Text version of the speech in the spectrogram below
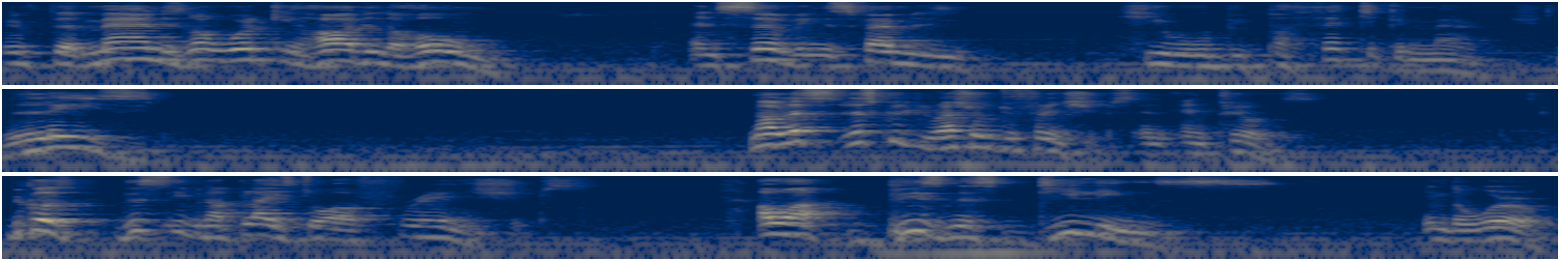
if the man is not working hard in the home and serving his family, he will be pathetic in marriage, lazy. Now let's let's quickly rush on to friendships and, and close. Because this even applies to our friendships, our business dealings in the world,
